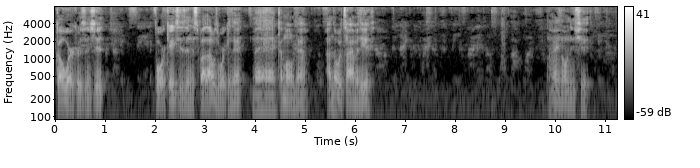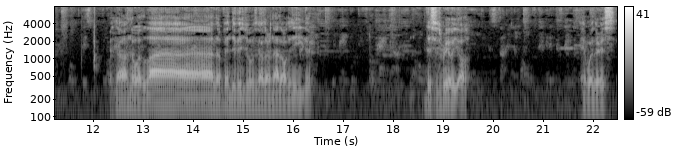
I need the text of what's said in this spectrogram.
co-workers and shit, four cases in the spot I was working at, man, come on now. I know what time it is. I ain't on this shit. And I know a lot of individuals that are not on it either. This is real, y'all. And whether it's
